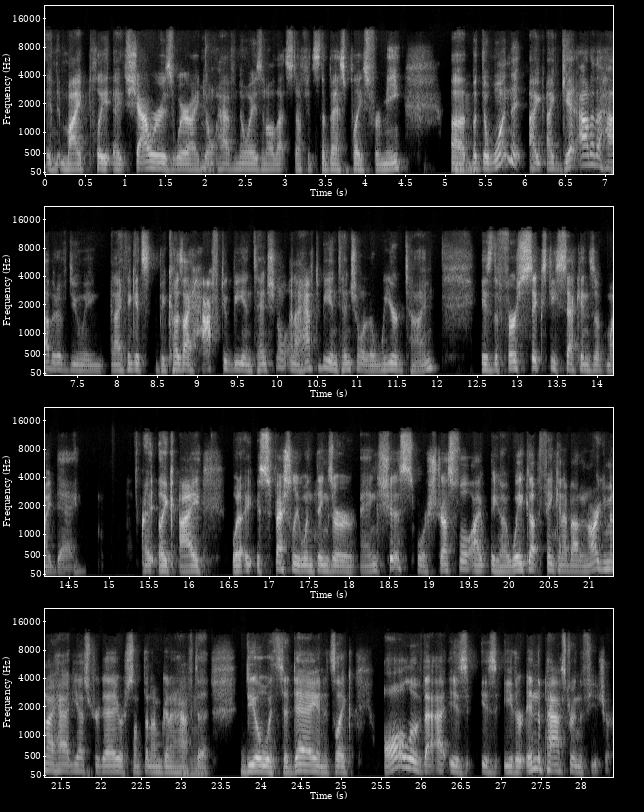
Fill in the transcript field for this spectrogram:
in my place, shower is where I don't have noise and all that stuff. It's the best place for me. Uh, Mhm. But the one that I, I get out of the habit of doing, and I think it's because I have to be intentional, and I have to be intentional at a weird time, is the first 60 seconds of my day. I like I what I, especially when things are anxious or stressful. I you know I wake up thinking about an argument I had yesterday or something I'm gonna have Mhm. to deal with today. And it's like all of that is is either in the past or in the future.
